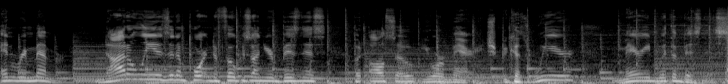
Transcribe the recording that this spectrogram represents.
And remember, not only is it important to focus on your business, but also your marriage because we're married with a business.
